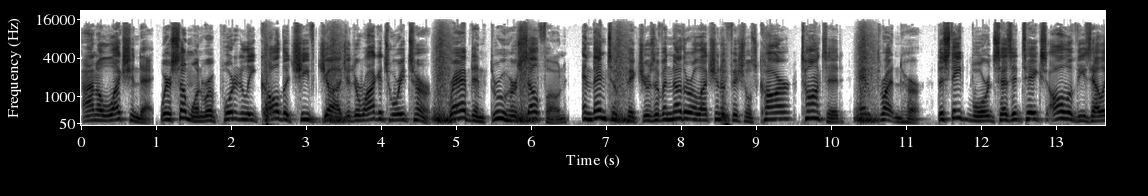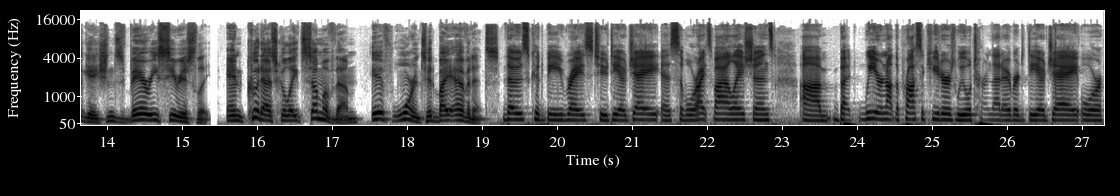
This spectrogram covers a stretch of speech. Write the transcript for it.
on Election Day, where someone reportedly called the chief judge a derogatory term, grabbed and threw her cell phone, and then took pictures of another election official's car, taunted, and threatened her. The state board says it takes all of these allegations very seriously and could escalate some of them if warranted by evidence. Those could be raised to DOJ as civil rights violations, um, but we are not the prosecutors. We will turn that over to DOJ, or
